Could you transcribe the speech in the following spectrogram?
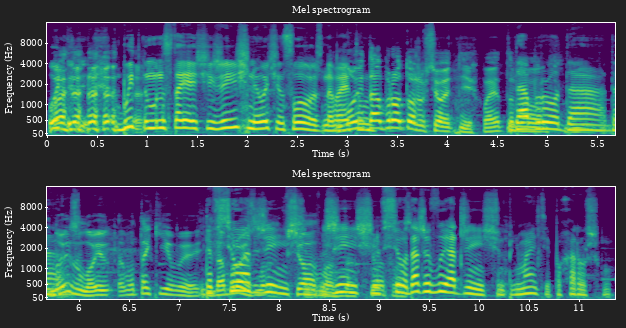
Быть настоящей женщиной очень сложно. Ну и добро тоже все от них, поэтому... Добро, да, да. Ну и зло, вот такие вы. Да все от женщин. Женщин, все. Даже вы от женщин, понимаете, по-хорошему.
